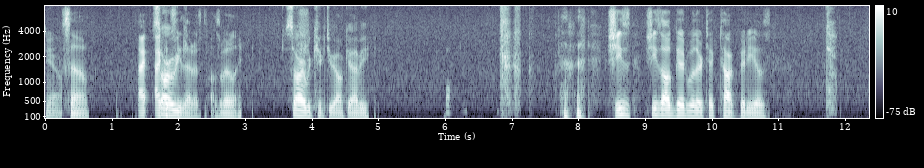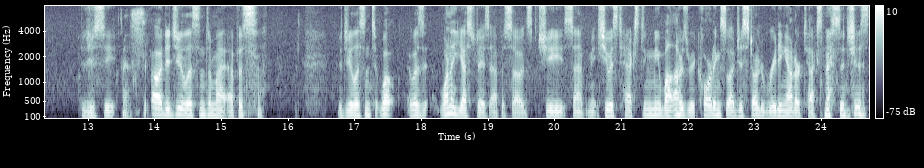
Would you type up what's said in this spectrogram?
Yeah. So I I Sorry, could see c- that as a possibility. Sorry we kicked you out, Gabby. She's she's all good with her TikTok videos. Did you see? Oh, did you listen to my episode? Did you listen to well? It was one of yesterday's episodes. She sent me. She was texting me while I was recording, so I just started reading out her text messages,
